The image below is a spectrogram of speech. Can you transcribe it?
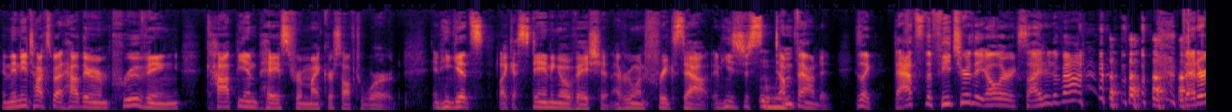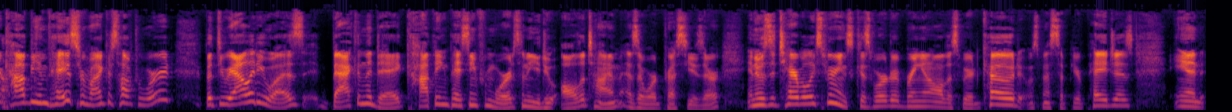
And then he talks about how they're improving copy and paste from microsoft word. And he gets like a standing ovation. Everyone freaks out. And he's just mm-hmm. dumbfounded He's like, that's the feature that y'all are excited about? Better copy and paste from Microsoft Word? But the reality was, back in the day, copying and pasting from Word, something you do all the time as a WordPress user. And it was a terrible experience because Word would bring in all this weird code. It was mess up your pages. And,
